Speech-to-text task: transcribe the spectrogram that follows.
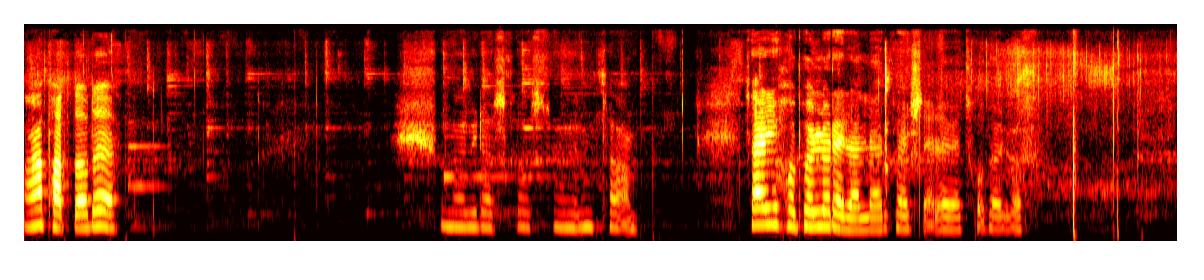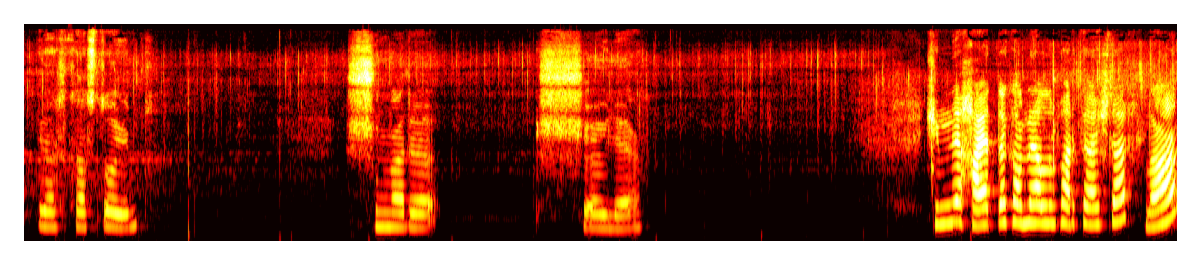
Aa patladı. Şuna biraz kastım. Tamam. Sadece hoparlör herhalde arkadaşlar. Evet hoparlör. Biraz kastı oyun. Şunları şöyle. Şimdi hayatta kalmaya alıp arkadaşlar. Lan.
